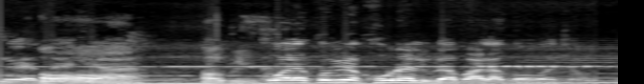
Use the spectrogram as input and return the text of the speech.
နေတဲ့အဟောတိုင်းကြာဟုတ်ပြီကိုယ်လည်းကိုပြခိုးတဲ့လူလားပါလားတော့ချောင်း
